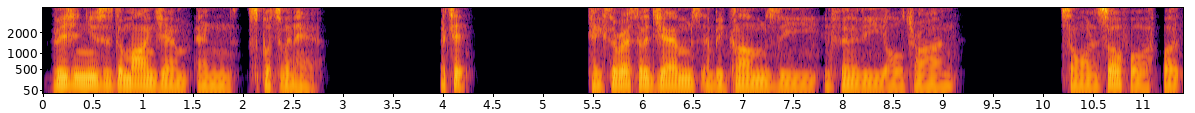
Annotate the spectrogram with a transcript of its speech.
Vision uses the mind gem and splits him in half. That's it takes the rest of the gems and becomes the Infinity Ultron, so on and so forth. But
